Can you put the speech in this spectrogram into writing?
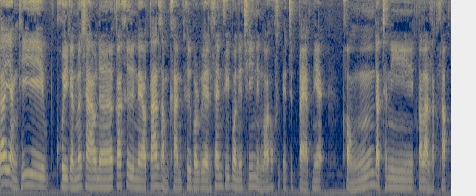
ก็อย่างที่คุยกันเมื่อเช้าเนอะก็คือแนวต้านสำคัญคือบริเวณเส้นฟิโบนัชชี161.8 เนี่ย ของดัชนีตลาดหลักทรัพย์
